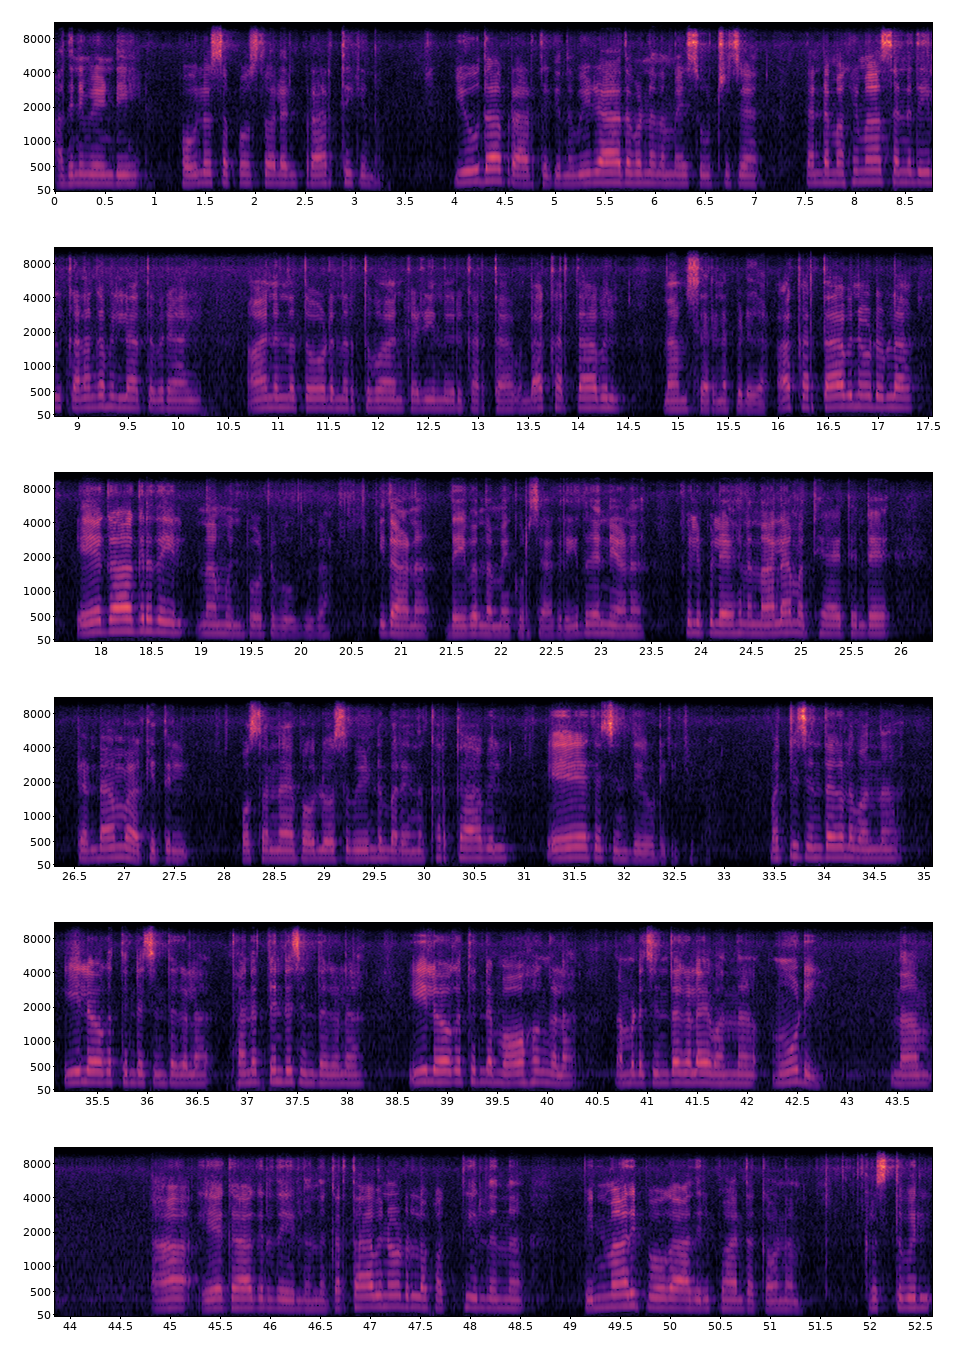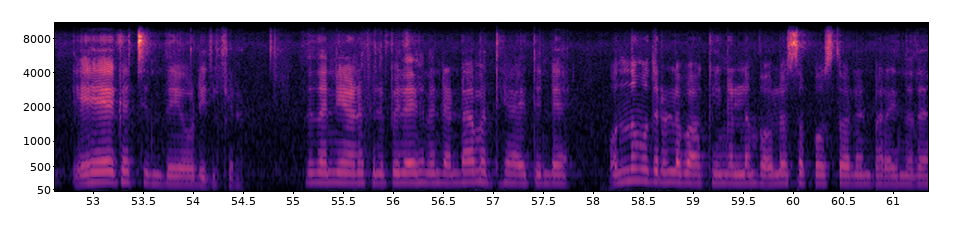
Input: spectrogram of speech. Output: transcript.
അതിനുവേണ്ടി പൗലോസപ്പോസ്തോലൻ പ്രാർത്ഥിക്കുന്നു. യൂത പ്രാർത്ഥിക്കുന്നു. വീഴാതെ വണ്ണം നമ്മെ സൂക്ഷിച്ച് തന്റെ മഹിമാസന്നതിയിൽ കളങ്കമില്ലാത്തവരായി ആനന്ദത്തോടെ നിർത്തുവാൻ കഴിയുന്ന ഒരു കർത്താവുണ്ട്. ആ കർത്താവിൽ നാം ശരണപ്പെടുക. ആ കർത്താവിനോടുള്ള ഏകാഗ്രതയിൽ നാം മുൻപോട്ട് പോകുക. ഇതാണ് ദൈവം നമ്മെക്കുറിച്ച് ആഗ്രഹം ഇത് തന്നെയാണ് ഫിലിപ്പ് ലേഖനം നാലാം അധ്യായത്തിന്റെ രണ്ടാം വാക്യത്തിൽ ഹൊസന്ന പൗലോസ് വീണ്ടും പറയുന്നു കർത്താവിൽ ഏക ചിന്തയോടിരിക്കുക. മറ്റ് ചിന്തകൾ വന്ന് ഈ ലോകത്തിന്റെ ചിന്തകൾ ധനത്തിന്റെ ചിന്തകൾ ഈ ലോകത്തിന്റെ മോഹങ്ങൾ നമ്മുടെ ചിന്തകളെ വന്ന് മൂടി നാം ആ ഏകാഗ്രതയിൽ നിന്ന് കർത്താവിനോടുള്ള ഭക്തിയിൽ നിന്ന് പിന്മാറിപ്പോകാതിരിപ്പാൻ തക്കവണ്ണം ക്രിസ്തുവിൽ ഏക ചിന്തയോടിരിക്കണം. ഇത് തന്നെയാണ് ഫിലിപ്പ് ലേഖനം രണ്ടാം അധ്യായത്തിന്റെ ഒന്നു മുതലുള്ള വാക്യങ്ങളിലും പൗലോസപ്പോസ്തോലൻ പറയുന്നത്.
